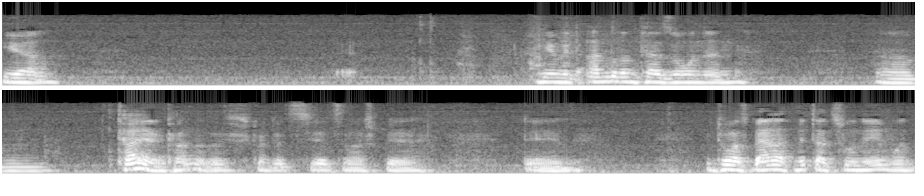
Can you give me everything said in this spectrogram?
hier, hier mit anderen Personen ähm, teilen kann. Also ich könnte jetzt hier zum Beispiel den, den Thomas Bernhard mit dazu nehmen und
